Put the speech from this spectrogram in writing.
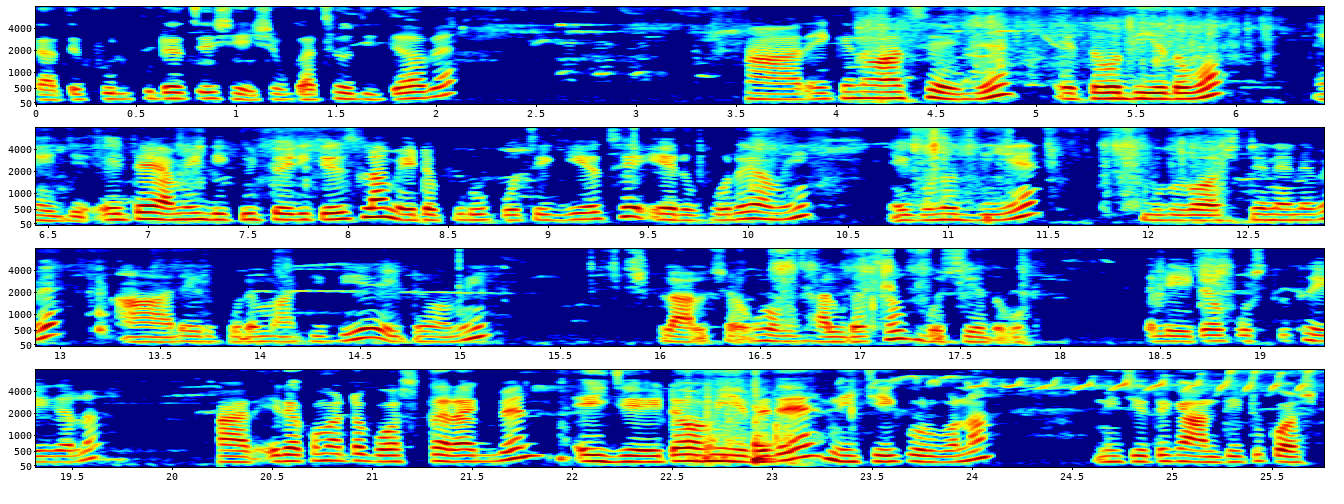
তাতে ফুল ফুটেছে, সেই সব গাছেও দিতে হবে। আর এখানেও আছে এই যে এটাও দিয়ে দেবো। এই যে এটাই আমি লিকুইড তৈরি করেছিলাম, এটা পুরো পচে গিয়েছে। এর উপরে আমি এগুলো দিয়ে পুরো রস টেনে নেবে। আর এর উপরে মাটি দিয়ে এটাও আমি লাল শাক হোক, ঝাল গাছ হোক বসিয়ে দেবো। তাহলে এটাও প্রস্তুত হয়ে গেল। আর এরকম একটা বস্তা রাখবেন। এই যে এটাও আমি এবারে নিচেই করব না। নিচে থেকে আনতে একটু কষ্ট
